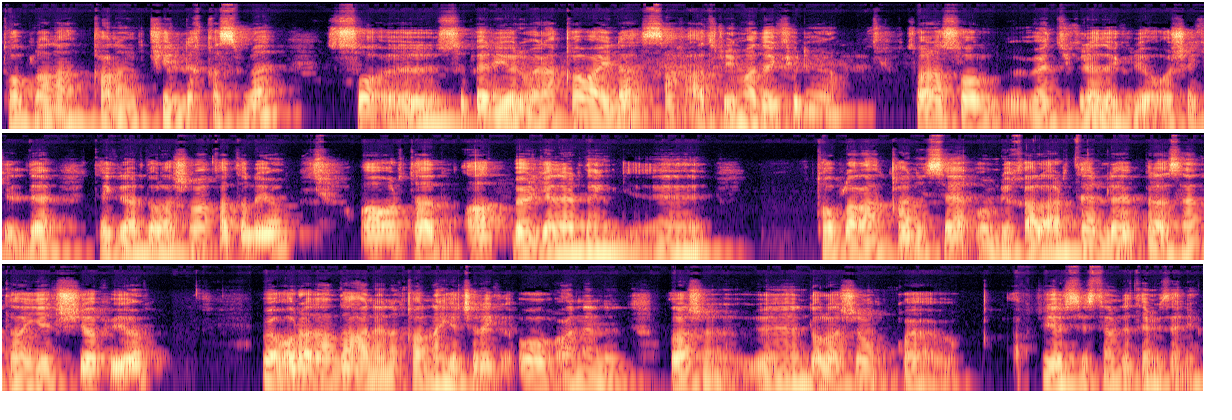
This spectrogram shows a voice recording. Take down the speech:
toplanan kanın kirli kısmı so, e, superior vena cava ile sağ atriuma dökülüyor. Sonra sol ventriküle dökülüyor. O şekilde tekrar dolaşıma katılıyor. Aorta alt bölgelerden e, toplanan kan ise umbilical arterle plasentaya geçiş yapıyor. Ve oradan da annenin kanına geçerek o annenin dolaşım, e, dolaşım e, akciğer sisteminde temizleniyor.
